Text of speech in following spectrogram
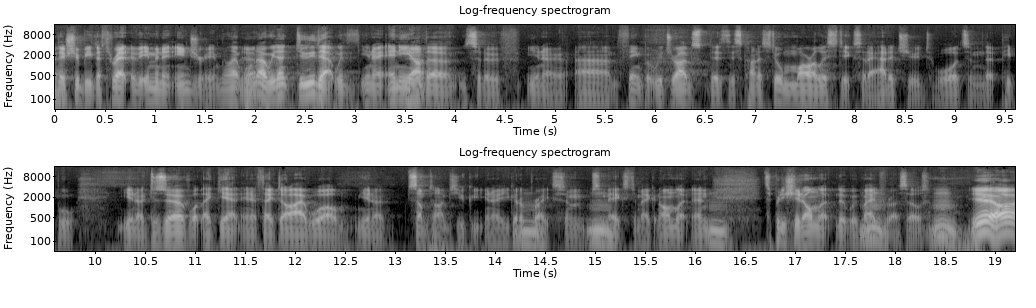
there should be the threat of imminent injury. And we're like, well, no, we don't do that with you know any other sort of you know um, thing. But with drugs, there's this kind of still moralistic sort of attitude towards them that people you know deserve what they get, and if they die, well, you know, sometimes you you know you got to Mm. break some some eggs to make an omelette, and it's a pretty shit omelette that we've Mm. made for ourselves. Yeah, I,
